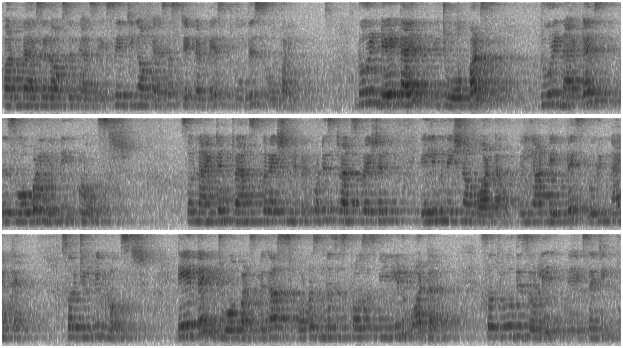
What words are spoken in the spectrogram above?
Carbon dioxide, oxygen gas, exchanging of gases taken place through this opening. During daytime, it opens. During night times, this opening will be closed. So, night nighttime transpiration, what is transpiration? Elimination of water will not take place during night time. So, it will be closed. Daytime, it opens because photosynthesis process we need water. So, through this only the exchanging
